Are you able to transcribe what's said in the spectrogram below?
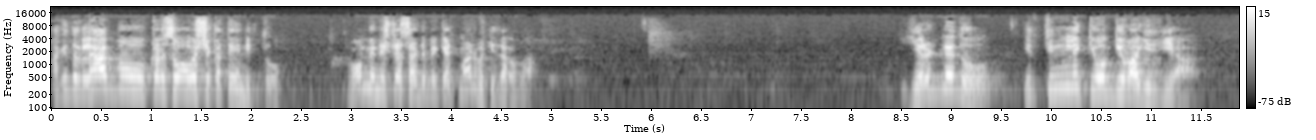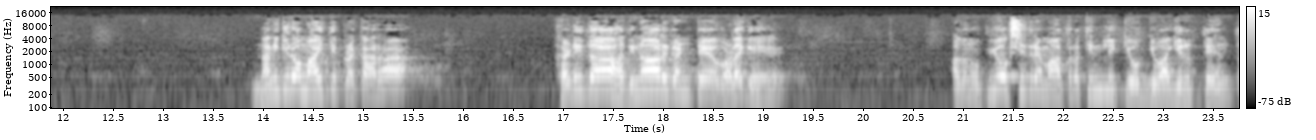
ಹಾಗಿದ್ರೆ ಲ್ಯಾಬ್ ಕಳಿಸುವ ಅವಶ್ಯಕತೆ ಏನಿತ್ತು? ಹೋಮ್ ಮಿನಿಸ್ಟರ್ ಸರ್ಟಿಫಿಕೇಟ್ ಮಾಡಿಬಿಟ್ಟಿದಾರಲ್ಲ. ಎರಡನೇದು, ಇದು ತಿನ್ಲಿಕ್ಕೆ ಯೋಗ್ಯವಾಗಿದೆಯಾ? ನನಗಿರೋ ಮಾಹಿತಿ ಪ್ರಕಾರ ಕಡಿದ ಹದಿನಾರು ಗಂಟೆ ಒಳಗೆ ಅದನ್ನು ಉಪಯೋಗಿಸಿದ್ರೆ ಮಾತ್ರ ತಿನ್ಲಿಕ್ಕೆ ಯೋಗ್ಯವಾಗಿರುತ್ತೆ ಅಂತ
